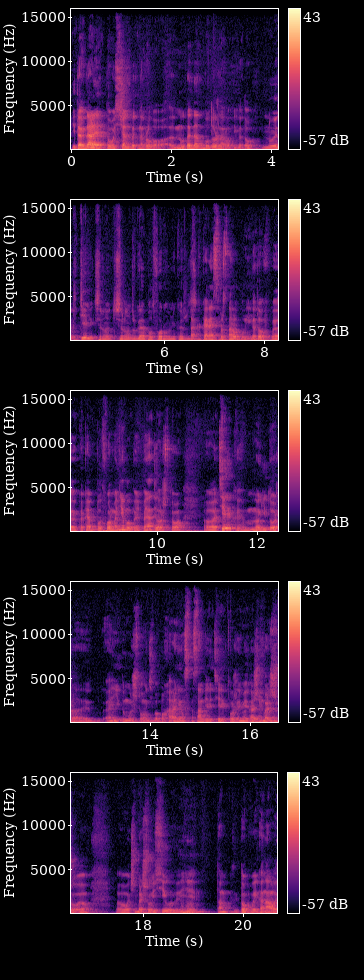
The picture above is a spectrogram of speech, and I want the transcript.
и так далее, то сейчас бы это набрало. Ну, тогда был тоже народ не готов. Ну, это телек, все равно, это все равно другая платформа, мне кажется. Да какая разница, просто народ был не готов. Э, Какая бы платформа не была, пон- понятное дело, что э, телек, многие тоже, э, они думают, что он типа похоронился. На самом деле телек тоже имеет Пока очень большую, э, очень большую силу, и Мгм. там топовые каналы,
